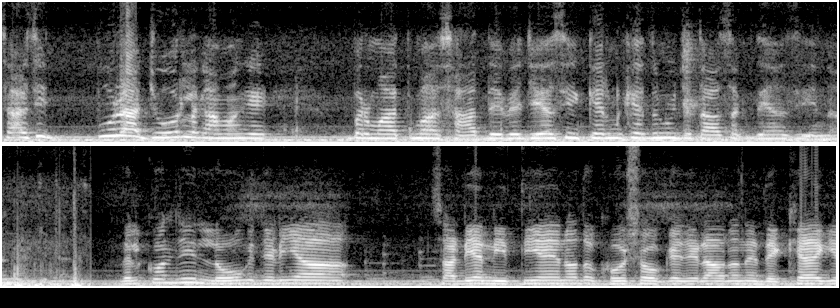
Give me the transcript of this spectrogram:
ਸਾ- ਅਸੀਂ ਪੂਰਾ ਜ਼ੋਰ ਲਗਾਵਾਂਗੇ ਪਰਮਾਤਮਾ ਸਾਥ ਦੇਵੇ। ਜੇ ਅਸੀਂ ਕਿਰਨ ਖੇਦ ਨੂੰ ਜਿਤਾ ਸਕਦੇ ਹਾਂ ਅਸੀਂ ਇਹਨਾਂ ਨੂੰ ਜਿਤਾ ਬਿਲਕੁਲ ਜੀ, ਲੋਕ ਜਿਹੜੀਆਂ ਸਾਡੀਆਂ ਨੀਤੀਆਂ ਉਹਨਾਂ ਤੋਂ ਖੁਸ਼ ਹੋ ਕੇ ਜਿਹੜਾ ਉਹਨਾਂ ਨੇ ਦੇਖਿਆ ਹੈ ਕਿ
